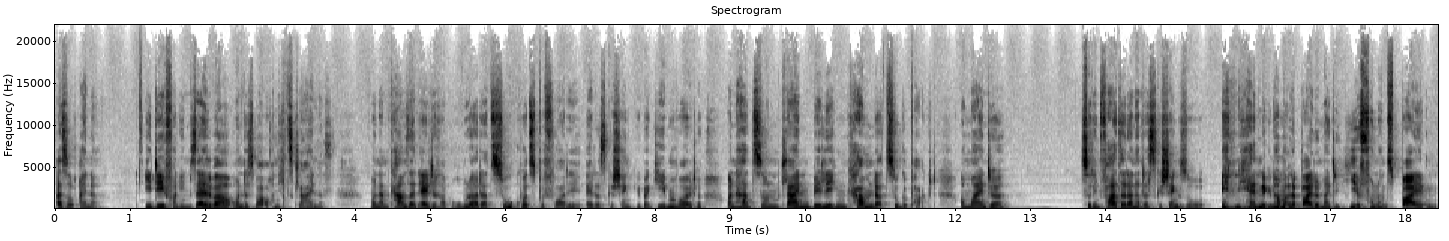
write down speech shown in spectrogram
also eine Idee von ihm selber und es war auch nichts Kleines. Und dann kam sein älterer Bruder dazu, kurz bevor die, er das Geschenk übergeben wollte, und hat so einen kleinen billigen Kamm dazu gepackt und meinte zu dem Vater, dann hat das Geschenk so in die Hände genommen, alle beide, und meinte, hier von uns beiden.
